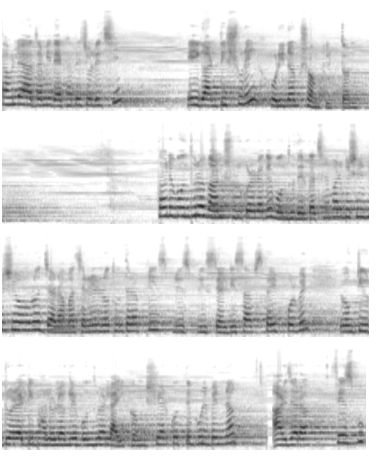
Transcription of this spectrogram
তাহলে আজ আমি দেখাতে চলেছি এই গানটির সুরেই হরিনাম সংকীর্তন। তাহলে বন্ধুরা, গান শুরু করার আগে বন্ধুদের কাছে আমার বিশেষ বিশেষ অনুরোধ, যারা আমার চ্যানেলে নতুন তারা প্লিজ প্লিজ প্লিজ চ্যানেলটি সাবস্ক্রাইব করবেন এবং টিউটোরিয়ালটি ভালো লাগলে বন্ধুরা লাইক কমেন্ট শেয়ার করতে ভুলবেন না। আর যারা ফেসবুক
